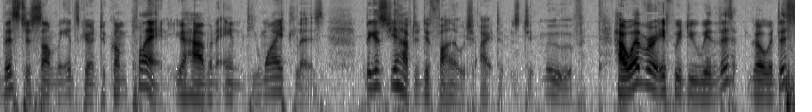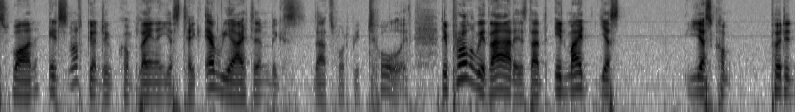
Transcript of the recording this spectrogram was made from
this to something, it's going to complain. You have an empty whitelist because you have to define which items to move. However, if we do with this, go with this one, it's not going to complain and just take every item because that's what we told it. The problem with that is that it might just just put it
